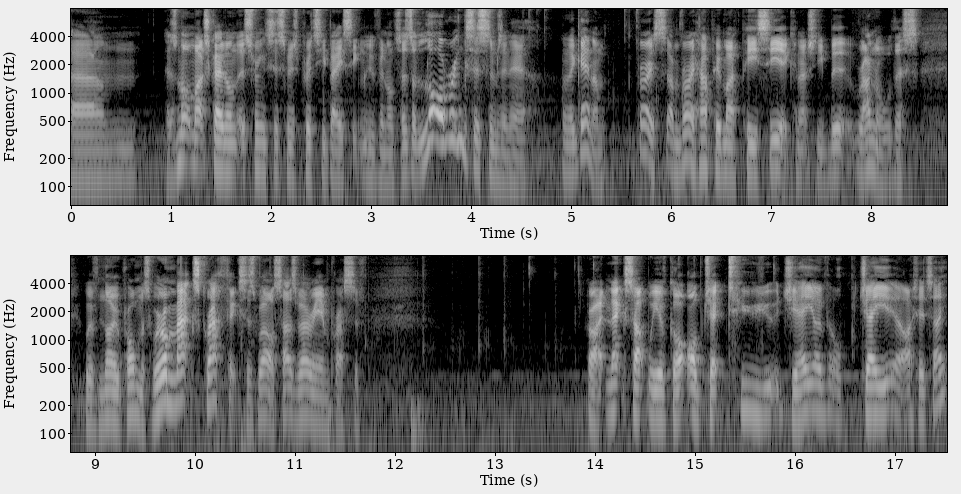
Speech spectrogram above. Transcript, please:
um, there's not much going on. This ring system is pretty basic. Moving on, so there's a lot of ring systems in here. And again, I'm very, I'm very happy with my PC. It can actually run all this with no problems. We're on max graphics as well, so that's very impressive. All right, next up we have got Object 2J over J, I should say.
